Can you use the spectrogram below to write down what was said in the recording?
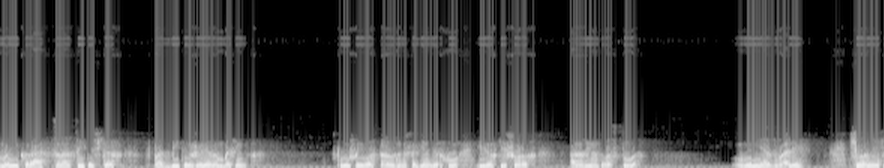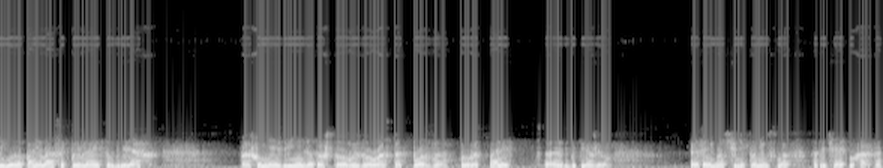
но не красться на цыпочках в подбитых железом ботинках. Слышу его осторожные шаги наверху и легкий шорох отодвинутого стула. «Вы меня звали?» Черная фигура пани Ласок появляется в дверях. «Прошу меня извинить за то, что вызвал вас так поздно. Вы уже спали?» Стараюсь быть вежливым. «Этой ночью никто не уснет», — отвечает кухарка.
